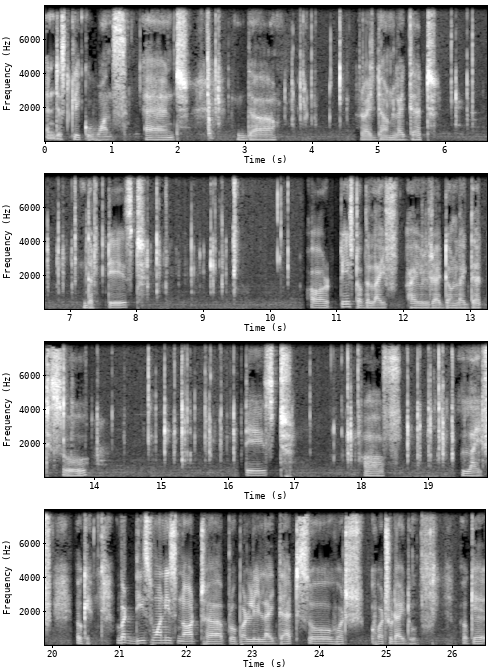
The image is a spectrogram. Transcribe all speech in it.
and just click once. And the write down like that. The taste or taste of the life. I will write down like that. So taste of life. Okay. But this one is not uh, properly like that. So what what should I do? Okay.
